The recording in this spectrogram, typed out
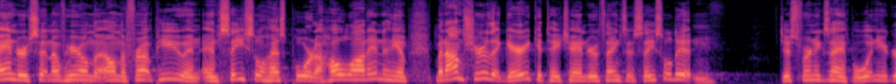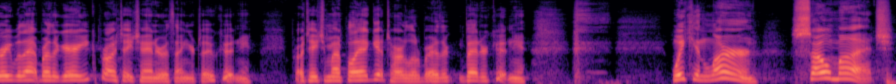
Andrew's sitting over here on the on the front pew, and, and Cecil has poured a whole lot into him. But I'm sure that Gary could teach Andrew things that Cecil didn't. Just for an example, wouldn't you agree with that, Brother Gary? You could probably teach Andrew a thing or two, couldn't you? Probably teach him how to play a guitar a little better, better couldn't you? we can learn so much.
